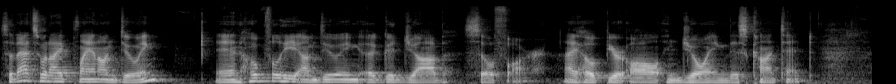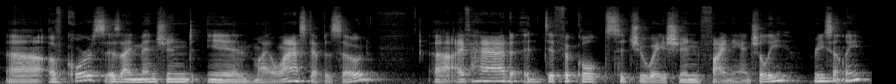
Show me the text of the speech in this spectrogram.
So that's what I plan on doing, and hopefully, I'm doing a good job so far. I hope you're all enjoying this content. Uh, of course, as I mentioned in my last episode, uh, I've had a difficult situation financially recently,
